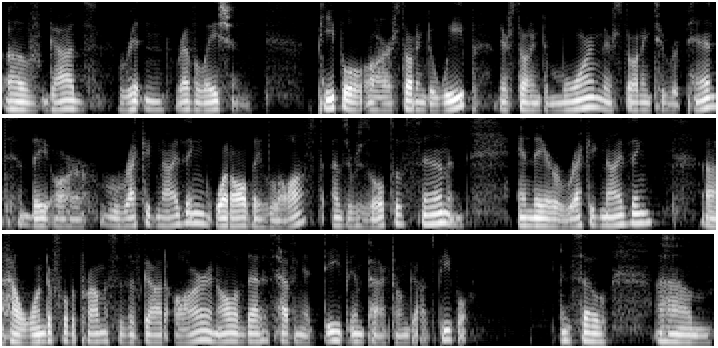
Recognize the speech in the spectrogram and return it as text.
of God's written revelation, people are starting to weep, they're starting to mourn, they're starting to repent, they are recognizing what all they lost as a result of sin, and, and they are recognizing uh, how wonderful the promises of God are, and all of that is having a deep impact on God's people. And so, um,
